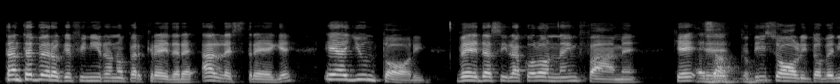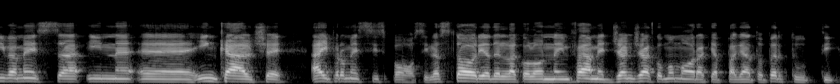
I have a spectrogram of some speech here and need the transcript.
Tant'è vero che finirono per credere alle streghe e agli untori. Vedasi la colonna infame che eh, esatto. eh, di solito veniva messa in, eh, in calce ai promessi sposi. La storia della colonna infame Gian Giacomo Mora che ha pagato per tutti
